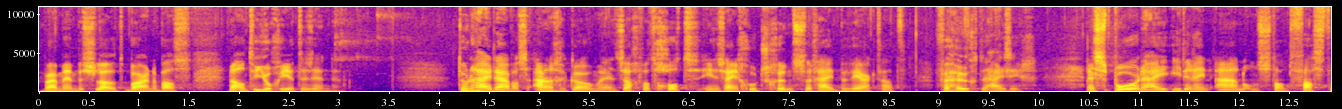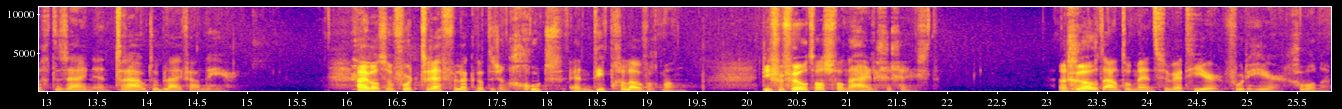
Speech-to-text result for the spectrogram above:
waar men besloot Barnabas naar Antiochië te zenden. Toen hij daar was aangekomen en zag wat God in zijn goedsgunstigheid bewerkt had, verheugde hij zich en spoorde hij iedereen aan om standvastig te zijn en trouw te blijven aan de Heer. Hij was een voortreffelijk, dat is een goed en diepgelovig man, die vervuld was van de Heilige Geest. Een groot aantal mensen werd hier voor de Heer gewonnen.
